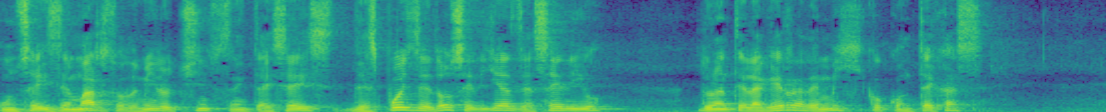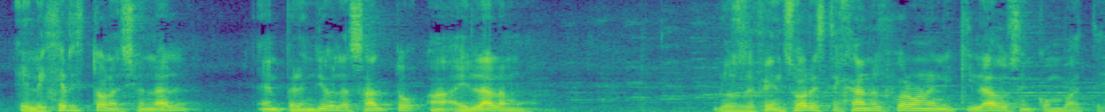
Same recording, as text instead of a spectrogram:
un 6 de marzo de 1836, después de 12 días de asedio durante la Guerra de México con Texas, el Ejército Nacional emprendió el asalto a El Álamo. Los defensores tejanos fueron aniquilados en combate.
